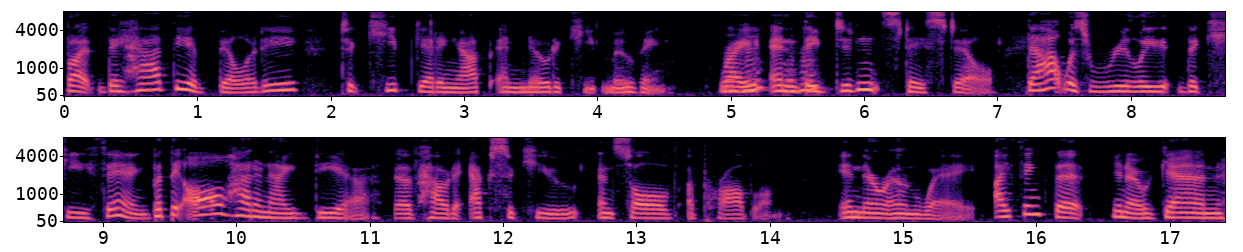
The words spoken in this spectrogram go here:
but they had the ability to keep getting up and know to keep moving right? Mm-hmm, and mm-hmm. they didn't stay still. That was really the key thing. But they all had an idea of how to execute and solve a problem in their own way. I think that, you know, again,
